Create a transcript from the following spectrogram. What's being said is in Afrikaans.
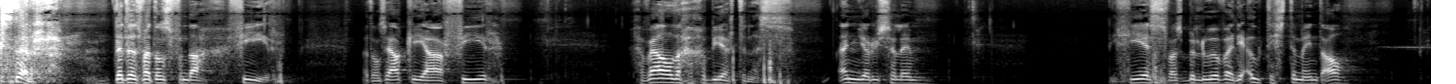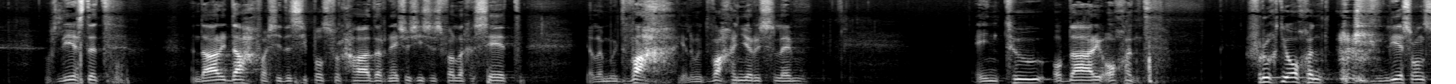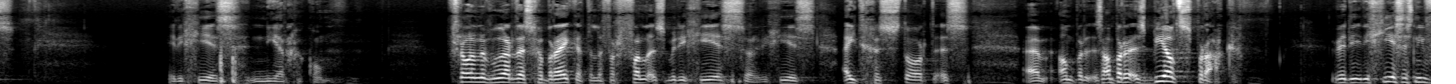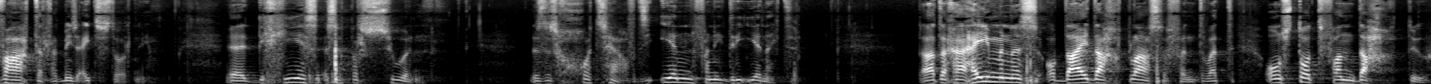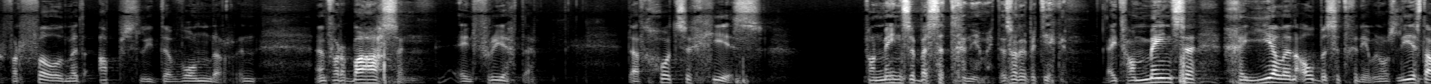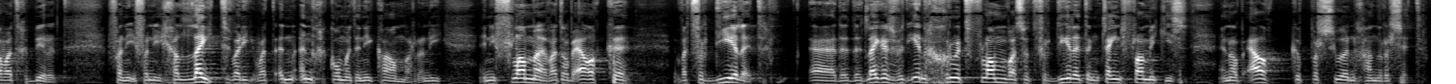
Pinkster. Dit is wat ons vandag vier. Wat ons elke jaar vier. Geweldige gebeurtenis in Jerusalem. Die Gees was beloof in die Ou Testament al. Ons lees dit. En daardie dag was die disippels vergader, net soos Jesus vir hulle gesê het, julle moet wag, julle moet wag in Jerusalem. En toe op daardie oggend, vroeg die oggend, lees ons het die Gees neergekom. Verskillende woorde is gebruik dat hulle vervul is met die Gees, sodat die Gees uitgestort is. Ehm um, amper is amper is beeldspraak. Jy weet die die Gees is nie water wat mense uitstort nie. Uh, die Gees is 'n persoon. Dis is God self. Dit is een van die drie eenheid. Daar het 'n geheimenis op daai dag plaasgevind wat ons tot vandag toe vervul met absolute wonder en in verbasing en vreugde dat God se gees van mense besit geneem het. Dis wat dit beteken. Hy het van mense geheel en al besit geneem. En ons lees daar wat gebeur het van die van die geluid wat die wat in ingekom het in die kamer en die en die vlamme wat op elke wat verdeel het. Uh dit dit lyk asof dit een groot vlam was wat verdeel het in klein vlammetjies en op elke persoon gaan rus het.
